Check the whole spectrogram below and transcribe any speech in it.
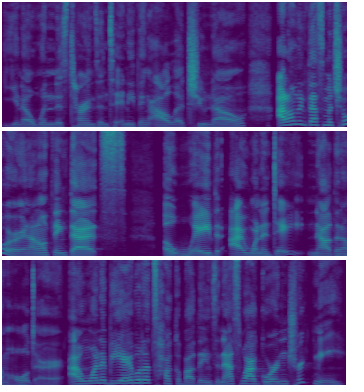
you know when this turns into anything i'll let you know. I don't think that's mature and i don't think that's a way that i want to date now that i'm mm. older. I want to be able to talk about things and that's why gordon tricked me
